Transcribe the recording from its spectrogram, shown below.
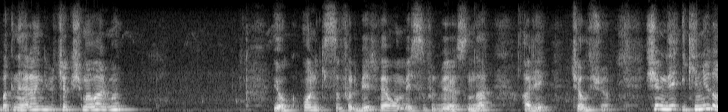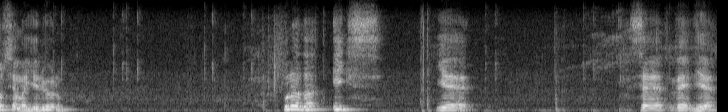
Bakın herhangi bir çakışma var mı? Yok. 12.01 ve 15.01 arasında Ali çalışıyor. Şimdi ikinci dosyama geliyorum. Buna da X, Y, Z, V diye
